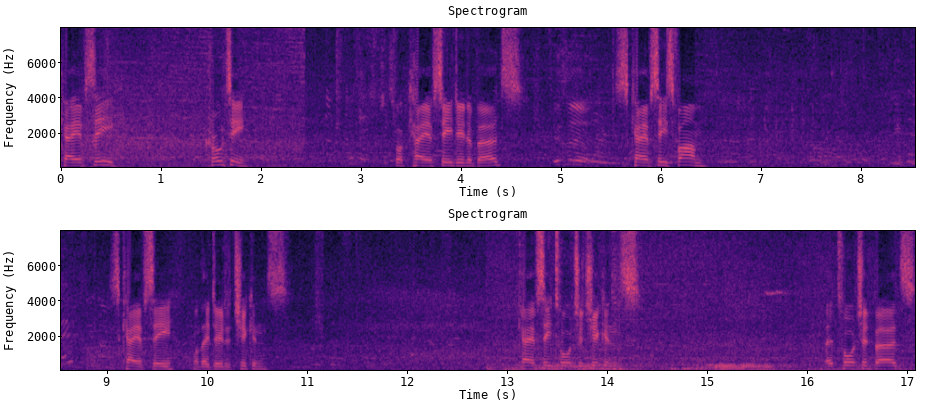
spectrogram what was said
KFC. Cruelty. What KFC do to birds. It's KFC's farm. It's KFC, what they do to chickens. KFC torture chickens. They're tortured birds.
